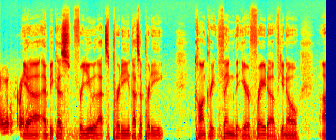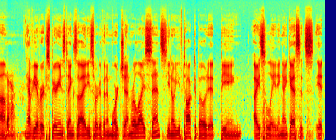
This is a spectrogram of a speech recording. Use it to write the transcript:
changing for me. yeah, uh, because for you, that's pretty. That's a pretty concrete thing that you're afraid of. You know, um, have you ever experienced anxiety, sort of in a more generalized sense? You know, you've talked about it being isolating. I guess it's it.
